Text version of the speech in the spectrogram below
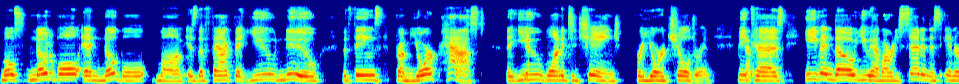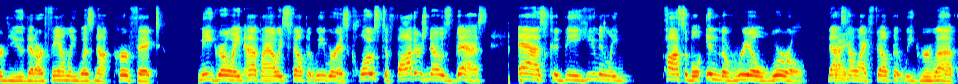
most notable and noble mom is the fact that you knew the things from your past that you yep. wanted to change for your children because yep. even though you have already said in this interview that our family was not perfect me growing up i always felt that we were as close to father's knows best as could be humanly possible in the real world that's right. how i felt that we grew up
